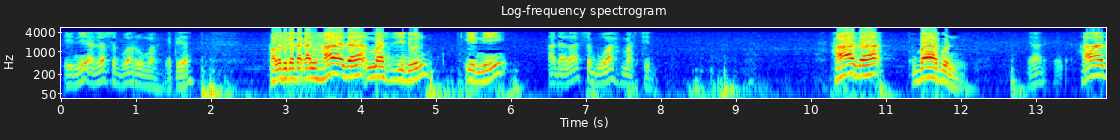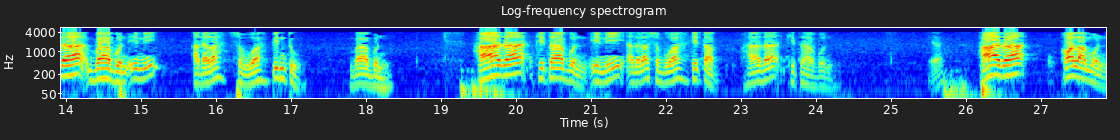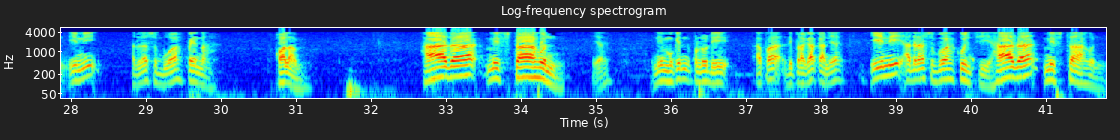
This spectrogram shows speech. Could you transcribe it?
Ini adalah sebuah rumah, gitu ya. Kalau dikatakan hada masjidun, ini adalah sebuah masjid. Hada babun. Ya. Hada babun ini adalah sebuah pintu. Babun. Hada kitabun. Ini adalah sebuah kitab. Hada kitabun. Ya. Hada kolamun. Ini adalah sebuah pena. Kolam. Hada miftahun. Ya. Ini mungkin perlu di apa diperagakan ya. Ini adalah sebuah kunci. Hada miftahun.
